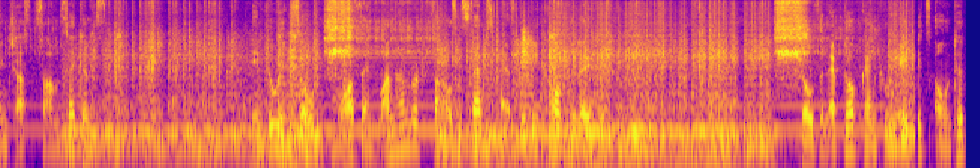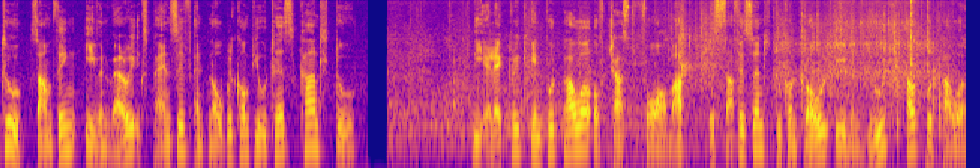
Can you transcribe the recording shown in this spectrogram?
in just some seconds. In doing so, more than 100,000 steps have to be calculated so the laptop can create its own tattoo, something even very expensive and noble computers can't do. The electric input power of just 4W is sufficient to control even huge output power.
